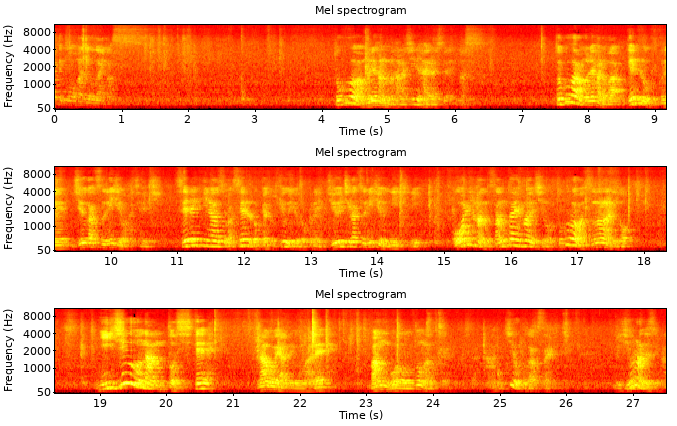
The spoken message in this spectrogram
さて後半でございます。徳川宗春の話に入らせていただきます。徳川宗春は元禄9年10月28日西暦に直せば1696年11月22日に尾張藩三代藩士の徳川綱成の二十男として名古屋で生まれ万五郎と名付けられました。何ちゅう子だくさん二十男ですよ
